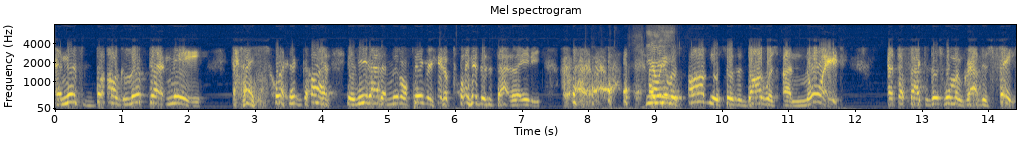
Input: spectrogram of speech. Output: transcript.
And this dog looked at me, and I swear to God, if he'd had a middle finger, he'd have pointed at that lady. You know, I mean, it- was obvious that the dog was annoyed at the fact that this woman grabbed his face.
